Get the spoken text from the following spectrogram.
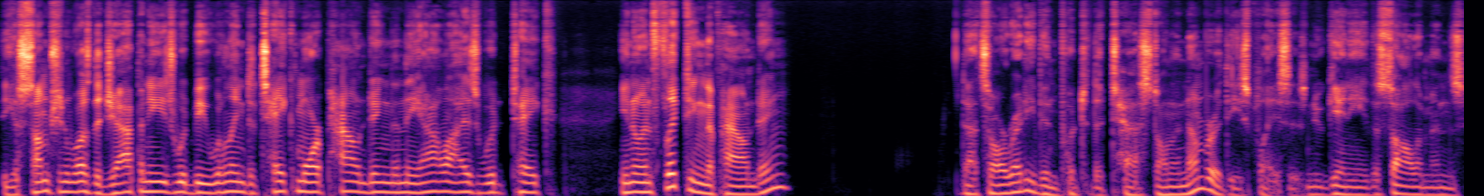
the assumption was the Japanese would be willing to take more pounding than the Allies would take, you know, inflicting the pounding. That's already been put to the test on a number of these places New Guinea, the Solomons,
